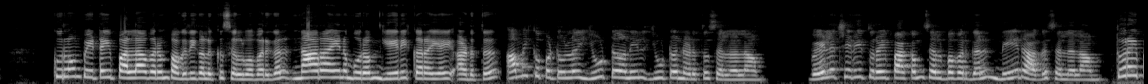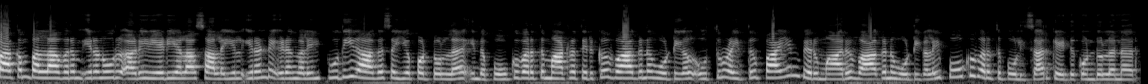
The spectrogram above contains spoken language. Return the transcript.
குரோம்பேட்டை பல்லாவரம் பகுதிகளுக்கு செல்பவர்கள் நாராயணபுரம் ஏரிக்கரையை அடுத்து அமைக்கப்பட்டுள்ள யூ டர்னில் யூ டர்ன் எடுத்து செல்லலாம். வேளச்சேரி துறைப்பாக்கம் செல்பவர்கள் நேராக செல்லலாம். துறைப்பாக்கம் பல்லாவரம் இருநூறு அடி ரேடியலா சாலையில் இரண்டு இடங்களில் புதிதாக செய்யப்பட்டுள்ள இந்த போக்குவரத்து மாற்றத்திற்கு வாகன ஓட்டிகள் ஒத்துழைத்து பயன்பெறுமாறு வாகன ஓட்டிகளை போக்குவரத்து போலீசார் கேட்டுக்கொண்டுள்ளனர்.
